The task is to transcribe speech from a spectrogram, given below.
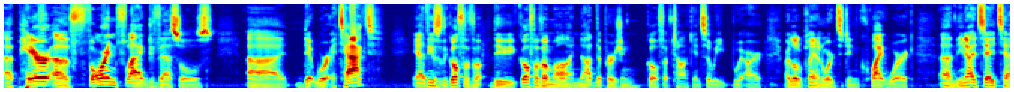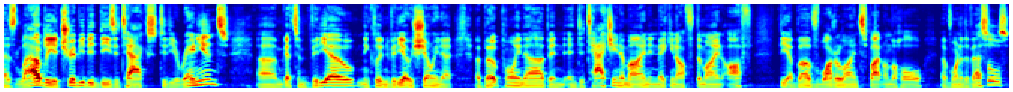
a pair of foreign flagged vessels uh, that were attacked. Yeah, I think it was the Gulf of the Gulf of Oman, not the Persian Gulf of Tonkin. So we, we our our little play on words didn't quite work. Um, the United States has loudly attributed these attacks to the Iranians. Um, got some video, including videos showing a, a boat pulling up and, and detaching a mine and making off the mine off the above waterline spot on the hull of one of the vessels.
